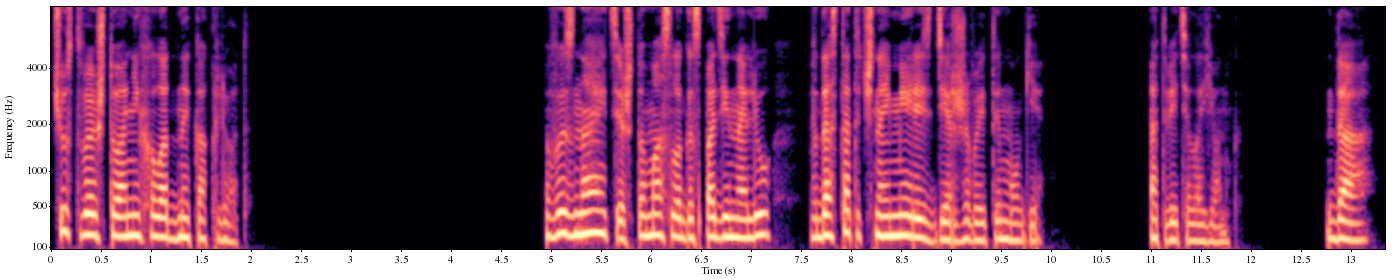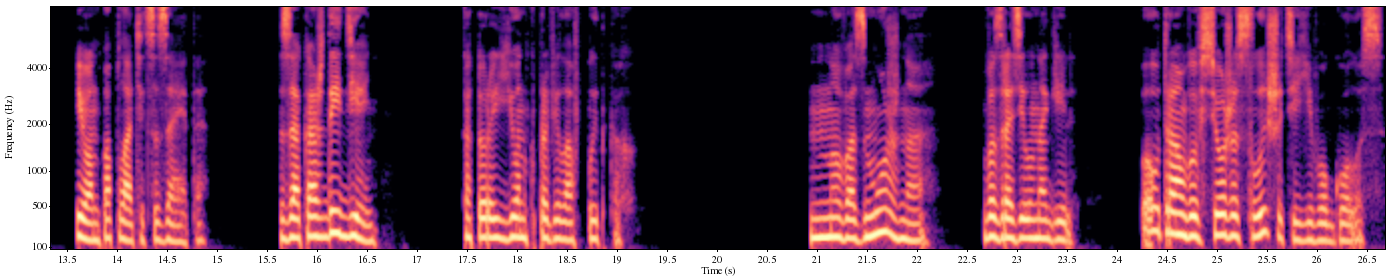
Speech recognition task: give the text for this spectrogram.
чувствуя, что они холодны, как лед. «Вы знаете, что масло господина Лю в достаточной мере сдерживает имуги», — ответила Йонг. «Да, и он поплатится за это. За каждый день, который Йонг провела в пытках». «Но, возможно, — возразил Нагиль, — по утрам вы все же слышите его голос».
